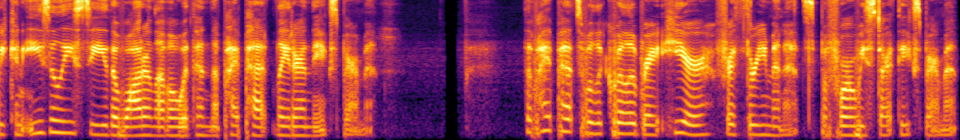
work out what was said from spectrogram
we can easily see the water level within the pipette later in the experiment. The pipettes will equilibrate here for three minutes before we start the experiment.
